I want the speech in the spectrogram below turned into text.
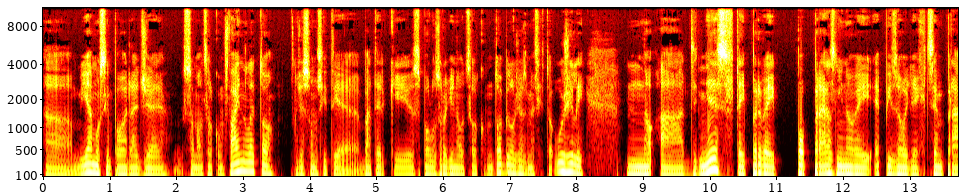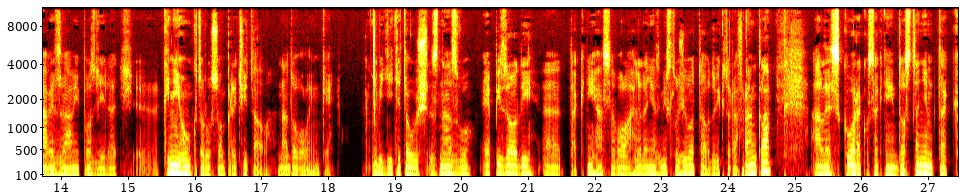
Um, ja musím povedať, že som mal celkom fajn leto, že som si tie baterky spolu s rodinou celkom dobil, že sme si to užili. No a dnes v tej prvej po prázdninovej epizóde chcem práve s vami pozdieľať e, knihu, ktorú som prečítal na dovolenke. Vidíte to už z názvu epizódy, e, tá kniha sa volá Hľadanie zmyslu života od Viktora Frankla, ale skôr ako sa k nej dostanem, tak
